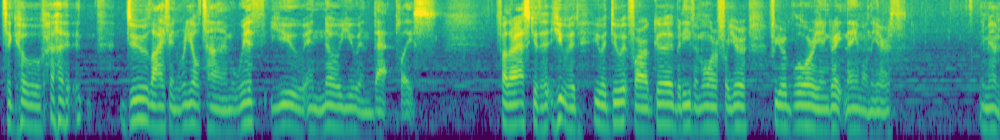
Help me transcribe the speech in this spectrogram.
to go do life in real time with you and know you in that place. Father, I ask you that you would, you would do it for our good, but even more for your, for your glory and great name on the earth. Amen.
